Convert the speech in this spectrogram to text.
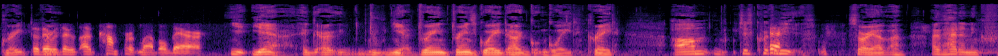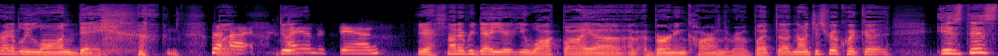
Great. So there great. was a, a, comfort level there. Yeah, uh, yeah. Duane, Duane's great. Uh, great, great. Um, just quickly, sorry, I've I've had an incredibly long day. I, I understand. Yeah, it's not every day you, you walk by a, a burning car on the road. But uh, no, just real quick, uh, is this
